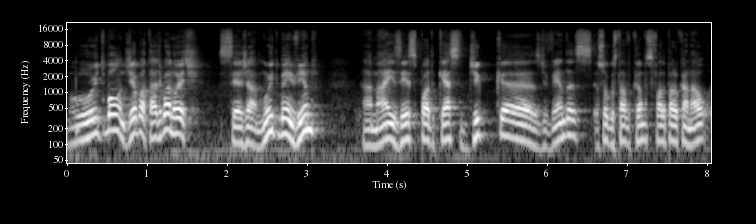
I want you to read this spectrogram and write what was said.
Muito bom dia, boa tarde, boa noite. Seja muito bem-vindo a mais esse podcast Dicas de Vendas. Eu sou Gustavo Campos falo para o canal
